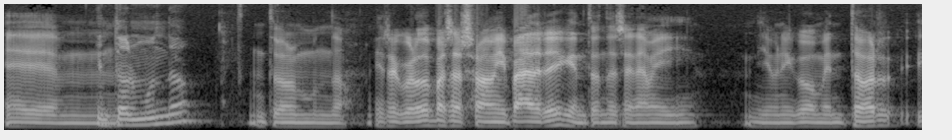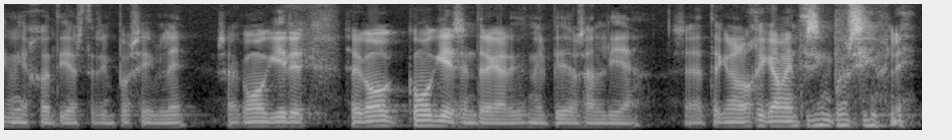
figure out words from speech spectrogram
Em, ¿En todo el mundo? En todo el mundo. Y recuerdo pasar solo a mi padre, que entonces era mi, mi único mentor, y me dijo, tío, esto es imposible. O sea, ¿cómo quieres, o sea, ¿cómo, cómo quieres entregar 10.000 pedidos al día? O sea, tecnológicamente es imposible.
